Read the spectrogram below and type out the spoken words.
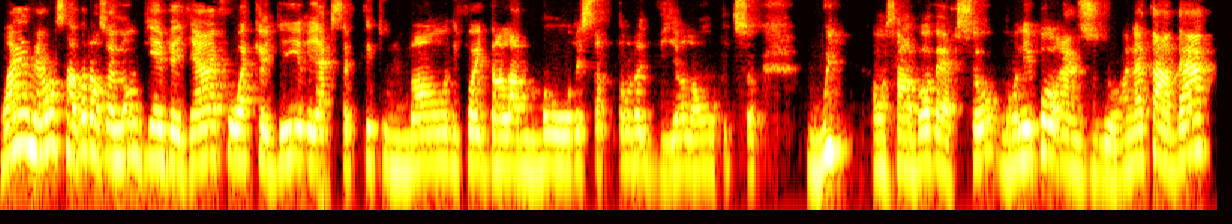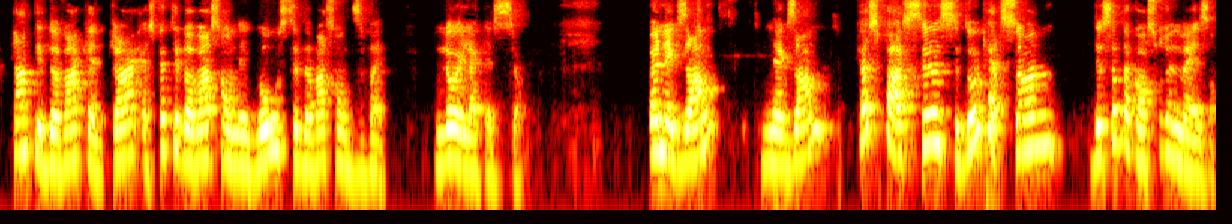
Ouais, mais là, on s'en va dans un monde bienveillant, il faut accueillir et accepter tout le monde, il faut être dans l'amour et sortons notre violon, tout ça. Oui, on s'en va vers ça, mais on n'est pas rendu là. En attendant, quand tu es devant quelqu'un, est-ce que tu es devant son ego ou es devant son divin? Là est la question. Un exemple, un exemple, qui se passe si deux personnes décident de construire une maison?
